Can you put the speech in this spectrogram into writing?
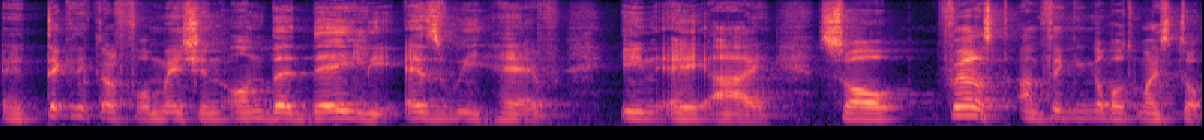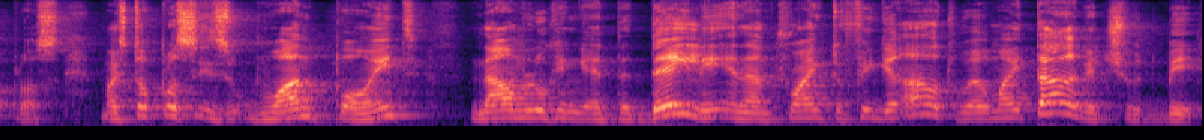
a technical formation on the daily as we have in AI. So first, I'm thinking about my stop loss. My stop loss is one point now I'm looking at the daily and I'm trying to figure out where my target should be.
